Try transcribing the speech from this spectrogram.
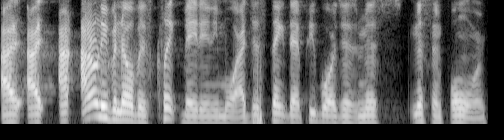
I I I don't even know if it's clickbait anymore. I just think that people are just mis misinformed.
